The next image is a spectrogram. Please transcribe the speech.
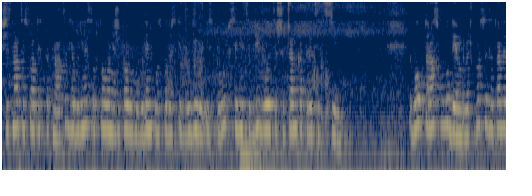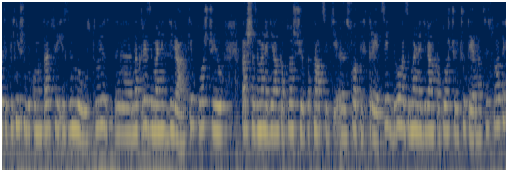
16 сотих 15 для будівництва обслуговування житлового будинку, господарських будівель і споруд в селі Цибрів, вулиця Шевченка, 37. Вовк Тарас Володимирович просить затвердити технічну документацію із землеустрою е, на три земельних ділянки площею. Перша земельна ділянка площею 15 е, сотих 30, друга земельна ділянка площею 14 сотих,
